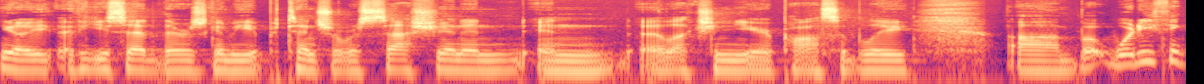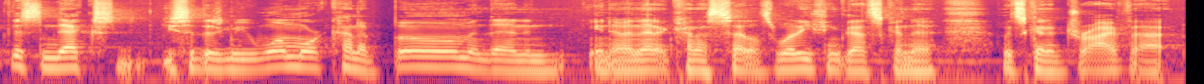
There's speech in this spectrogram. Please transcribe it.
you know, I think you said there's going to be a potential recession in in election year possibly, um, but what do you think this next? You said there's going to be one more kind of boom, and then you know, and then it kind of settles. What do you think that's going to what's going to drive that?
